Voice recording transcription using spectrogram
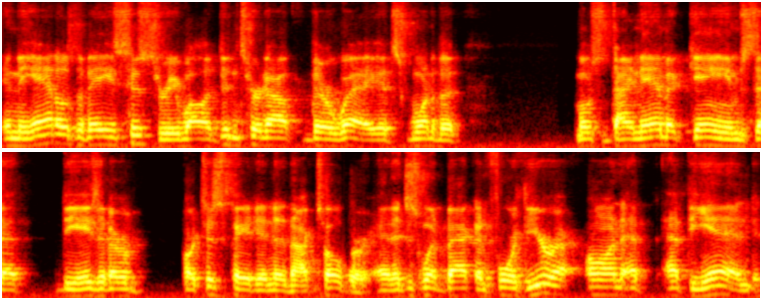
in the annals of A's history. While it didn't turn out their way, it's one of the most dynamic games that the A's have ever participated in in October, and it just went back and forth year on at, at the end.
